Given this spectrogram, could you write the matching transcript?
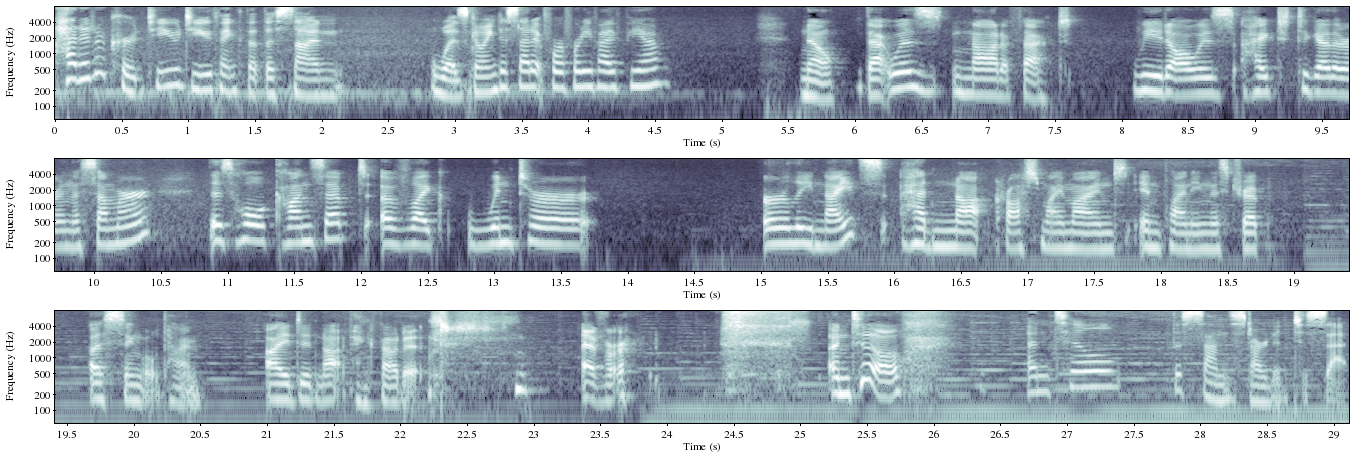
Had it occurred to you, do you think that the sun was going to set at 4:45 p.m.? No, that was not a fact. We had always hiked together in the summer. This whole concept of like winter early nights had not crossed my mind in planning this trip a single time. I did not think about it ever. Until until the sun started to set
